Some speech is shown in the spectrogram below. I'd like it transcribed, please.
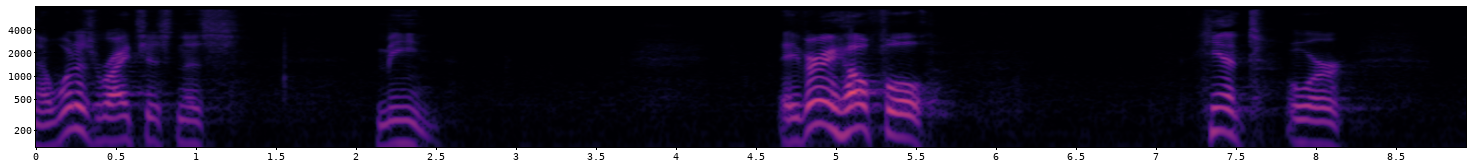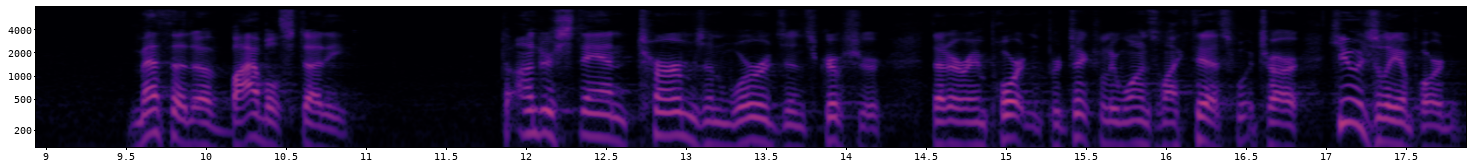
Now, what does righteousness mean? A very helpful hint or method of Bible study to understand terms and words in Scripture that are important, particularly ones like this, which are hugely important,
